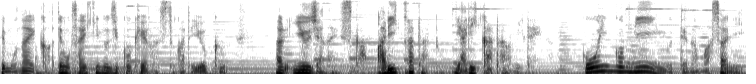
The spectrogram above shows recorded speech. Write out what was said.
でもないか、でも最近の自己啓発とかでよくある言うじゃないですか。あり方とやり方みたいな。going on being っていうのはまさに、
